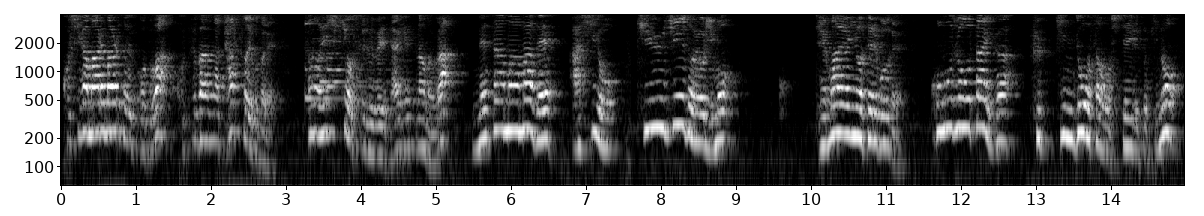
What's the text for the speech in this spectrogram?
腰が丸まるということは骨盤が立つということです。その意識をする上で大切なのが、寝たままで足を90度よりも手前に寄せることです。この状態が腹筋動作をしている時の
